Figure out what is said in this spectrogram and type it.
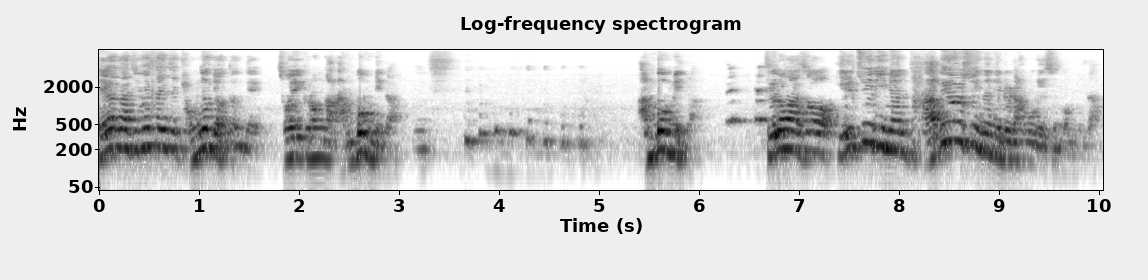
내가 가진 회사에서 경력이 어떤데 저희 그런 거 안 봅니다. 안 봅니다. 들어와서 일주일이면 다 배울 수 있는 일을 하고 계신 겁니다.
